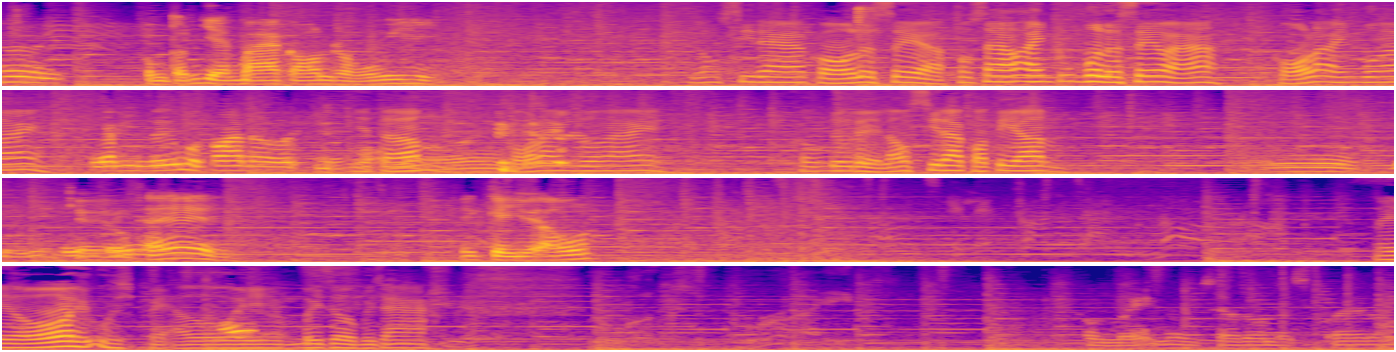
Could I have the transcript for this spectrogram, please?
ơi. Ông Tuấn giam ba con rồi. Long Sida có LC à? Không sao anh cũng vừa LC mà. Có là anh buông ngay em giữ một con rồi Yên tâm. Rồi. Có là anh buông ngay Không được để Long Sida có tiền. Ừ, Trời ơi thế. Cái kỳ vậy ông Đây rồi. Ui mẹ ơi Bây giờ mới ra. Còn mẹ nó làm sao đâu là spy đâu.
